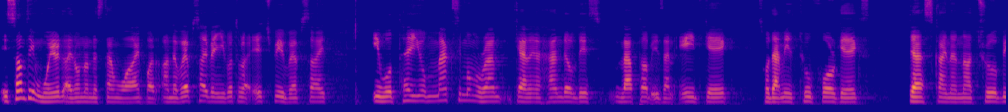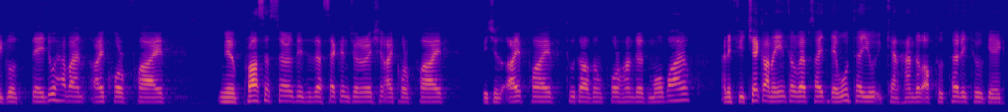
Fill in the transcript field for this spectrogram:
it's something weird, I don't understand why, but on the website, when you go to the HP website, it will tell you maximum RAM can handle this laptop is an 8 gig, so that means two 4 gigs. That's kind of not true because they do have an iCore 5 new processor. This is a second generation iCore 5, which is i5 2400 mobile. And if you check on the Intel website, they will tell you it can handle up to 32 gig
